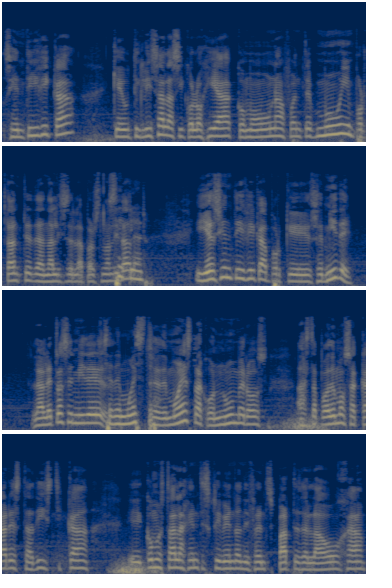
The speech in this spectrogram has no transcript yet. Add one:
científica que utiliza la psicología como una fuente muy importante de análisis de la personalidad. Sí, claro. Y es científica porque se mide. La letra se mide. Se demuestra. Se demuestra con números. Hasta podemos sacar estadística, eh, cómo está la gente escribiendo en diferentes partes de la hoja.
